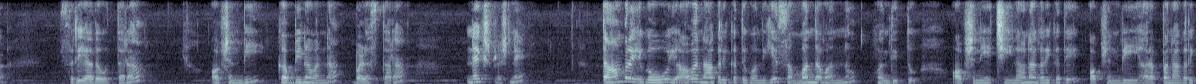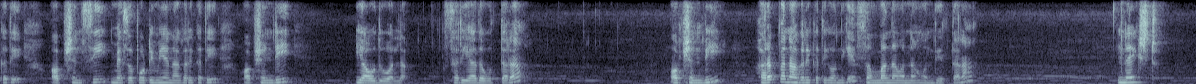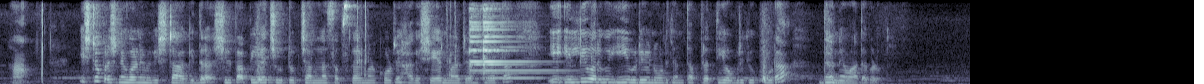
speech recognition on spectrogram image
ಸರಿಯಾದ ಉತ್ತರ? ಆಪ್ಷನ್ ಬಿ ಕಬ್ಬಿಣವನ್ನು ಬಳಸ್ತಾರ? ನೆಕ್ಸ್ಟ್ ಪ್ರಶ್ನೆ. ತಾಮ್ರ ಯುಗವು ಯಾವ ನಾಗರಿಕತೆಗೊಂದಿಗೆ ಸಂಬಂಧವನ್ನು ಹೊಂದಿತ್ತು? ಆಪ್ಷನ್ ಎ ಚೀನಾ ನಾಗರಿಕತೆ. ಆಪ್ಷನ್ ಬಿ ಹರಪ್ಪ ನಾಗರಿಕತೆ. ಆಪ್ಷನ್ ಸಿ ಮೆಸೊಪೊಟಿಮಿಯಾ ನಾಗರಿಕತೆ. ಆಪ್ಷನ್ ಡಿ ಯಾವುದೂ ಅಲ್ಲ. ಸರಿಯಾದ ಉತ್ತರ? ಆಪ್ಷನ್ ಬಿ ಹರಪ್ಪ ನಾಗರಿಕತೆಯೊಂದಿಗೆ ಸಂಬಂಧವನ್ನು ಹೊಂದಿರ್ತಾರ? ನೆಕ್ಸ್ಟ್ ಹಾಂ. ಇಷ್ಟು ಪ್ರಶ್ನೆಗಳು ನಿಮಗೆ ಇಷ್ಟ ಆಗಿದ್ದರೆ ಶಿಲ್ಪಾ ಪಿ ಎಚ್ ಯೂಟ್ಯೂಬ್ ಚಾನಲ್ನ ಸಬ್ಸ್ಕ್ರೈಬ್ ಮಾಡಿಕೊಡ್ರಿ ಹಾಗೆ ಶೇರ್ ಮಾಡಿರಿ ಅಂತ ಹೇಳ್ತಾ ಈ ಇಲ್ಲಿವರೆಗೂ ಈ ವಿಡಿಯೋ ನೋಡಿದಂಥ ಪ್ರತಿಯೊಬ್ಬರಿಗೂ ಕೂಡ ಧನ್ಯವಾದಗಳು.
